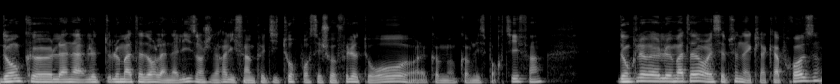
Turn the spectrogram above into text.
Donc, euh, le, le matador l'analyse. En général, il fait un petit tour pour s'échauffer, le taureau, voilà, comme, comme les sportifs. hein. Donc, le, le matador réceptionne avec la caprose.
